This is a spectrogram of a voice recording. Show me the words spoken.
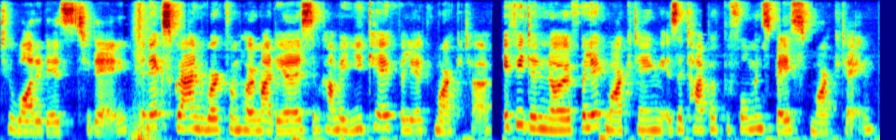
to what it is today. The next grand work from home idea is to become a UK affiliate marketer. If you didn't know, affiliate marketing is a type of performance-based marketing.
